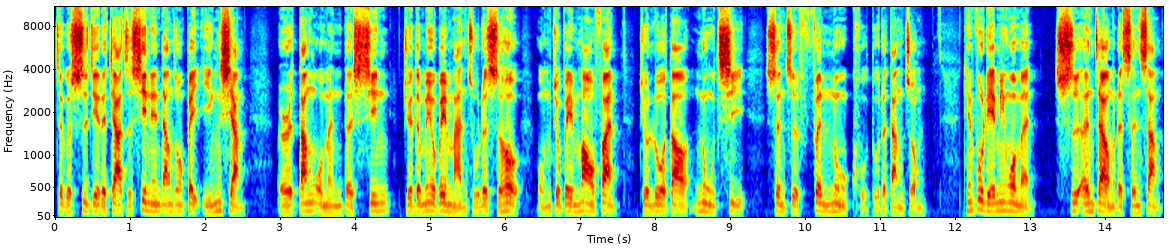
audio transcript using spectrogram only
这个世界的价值信念当中被影响，而当我们的心觉得没有被满足的时候，我们就被冒犯，就落到怒气，甚至愤怒、苦读的当中。天父怜悯我们，施恩在我们的身上，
